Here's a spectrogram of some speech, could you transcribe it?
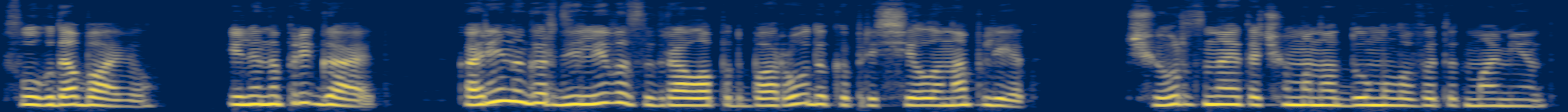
Вслух добавил. Или напрягает. Карина горделиво задрала подбородок и присела на плед. Черт знает, о чем она думала в этот момент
